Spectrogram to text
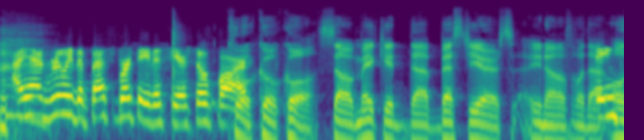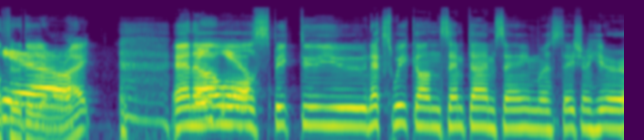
I had really the best birthday this year so far. Cool, cool, cool. So make it the best years, you know, for the Thank all through the year, you. all right? And I Thank you. will speak to you next week on same time, same station here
